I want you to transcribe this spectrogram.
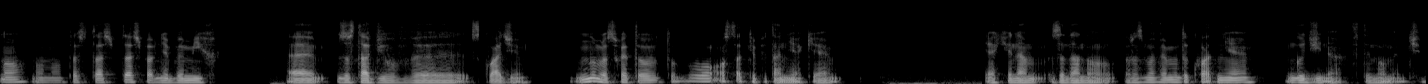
No, no, no też, też, też pewnie bym ich e, zostawił w składzie. No dobra, słuchaj, to, to było ostatnie pytanie, jakie, jakie nam zadano. Rozmawiamy dokładnie godzinę w tym momencie.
